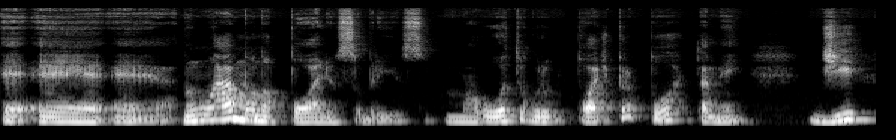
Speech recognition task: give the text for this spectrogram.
É, é, é, não há monopólio sobre isso. Um outro grupo pode propor também de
